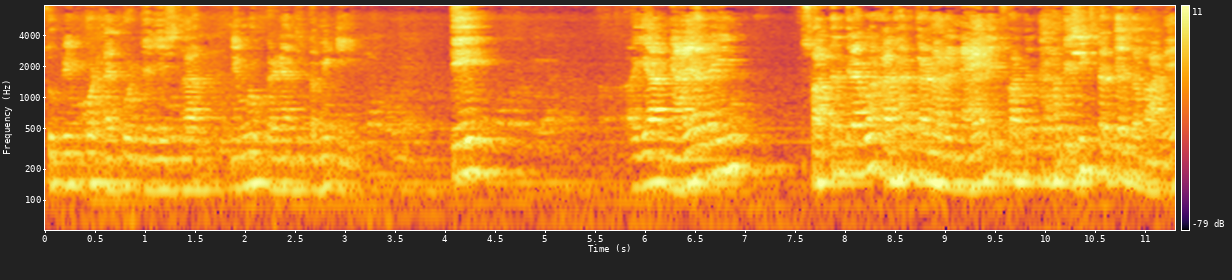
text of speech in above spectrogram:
सुप्रीम कोर्ट हायकोर्ट जजेसला नेमणूक करण्याची कमिटी ते या न्यायालयीन स्वातंत्र्यावर आघात करणारे न्यायालयीन स्वातंत्र्य हा बेसिक स्ट्रक्चरचा भाग आहे.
